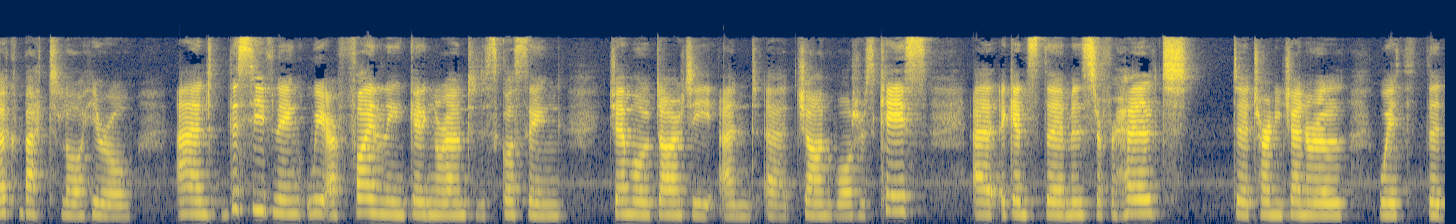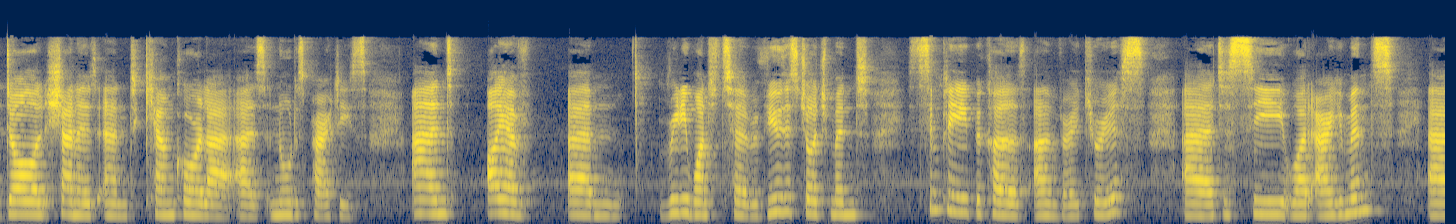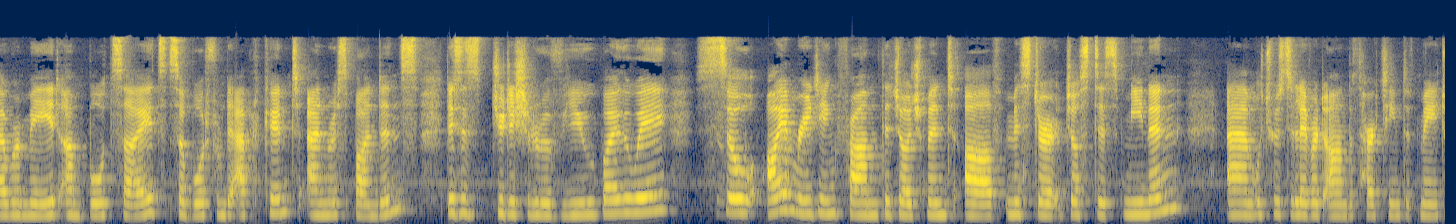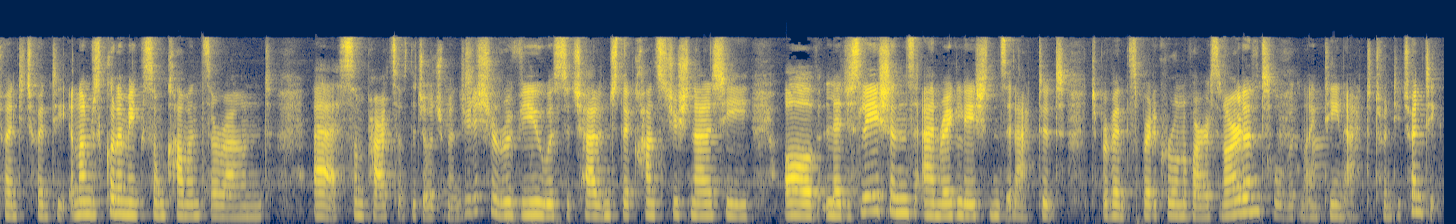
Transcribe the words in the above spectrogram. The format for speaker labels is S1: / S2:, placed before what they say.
S1: Welcome back to Law Hero. And this evening we are finally getting around to discussing Gemma O'Doherty and uh, John Waters case uh, against the Minister for Health, the Attorney General with the Dáil, Seanad and Ceann Comhairle as notice parties. And I have um, really wanted to review this judgment simply because I'm very curious uh, to see what arguments uh, were made on both sides, so both from the applicant and respondents. This is judicial review, by the way. So I am reading from the judgment of Mr. Justice Meenan, um, which was delivered on the 13th of May 2020. And I'm just going to make some comments around uh, some parts of the judgment. Judicial review was to challenge the constitutionality of legislations and regulations enacted to prevent the spread of coronavirus in Ireland, COVID-19 Act 2020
